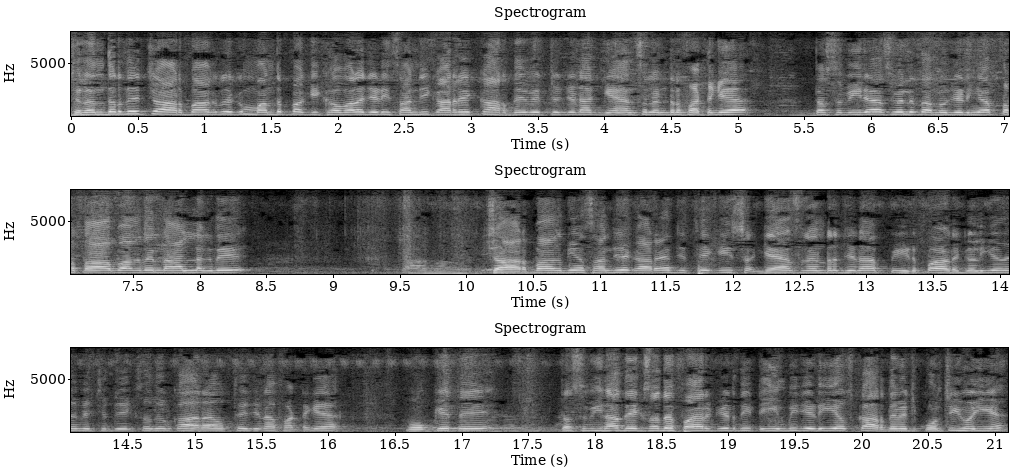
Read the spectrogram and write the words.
ਜਲੰਧਰ ਦੇ ਝਾਰਬਾਗ ਤੋਂ ਇੱਕ ਮੰਦਭਾਗੀ ਖਬਰ ਹੈ ਜਿਹੜੀ ਸਾਂਝੀ ਕਰ ਰਹੇ ਘਰ ਦੇ ਵਿੱਚ ਜਿਹੜਾ ਗੈਸ ਸਿਲੰਡਰ ਫਟ ਗਿਆ। ਤਸਵੀਰਾਂ ਇਸ ਵੇਲੇ ਤੁਹਾਨੂੰ ਜਿਹੜੀਆਂ ਪ੍ਰਤਾਪ ਬਾਗ ਦੇ ਨਾਲ ਲੱਗਦੇ ਝਾਰਬਾਗ ਦੀਆਂ ਸਾਂਝੀਆਂ ਕਰ ਰਹੇ ਹਾਂ ਜਿੱਥੇ ਕਿ ਸ- ਗੈਸ ਸਿਲੰਡਰ ਜਿਹੜਾ ਭੀੜ ਭਾੜ ਗਲੀਆਂ ਦੇ ਵਿੱਚ ਦੇਖ ਸਕਦੇ ਹੋ ਘਰ ਆ ਉੱਥੇ ਜਿਹੜਾ ਫਟ ਗਿਆ। ਮੌਕੇ ਤੇ ਤਸਵੀਰਾਂ ਦੇਖ ਸਕਦੇ ਹੋ ਫਾਇਰ ਬ੍ਰਿਗੇਡ ਦੀ ਟੀਮ ਵੀ ਜਿਹੜੀ ਹੈ ਉਸ ਘਰ ਦੇ ਵਿੱਚ ਪਹੁੰਚੀ ਹੋਈ ਹੈ।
